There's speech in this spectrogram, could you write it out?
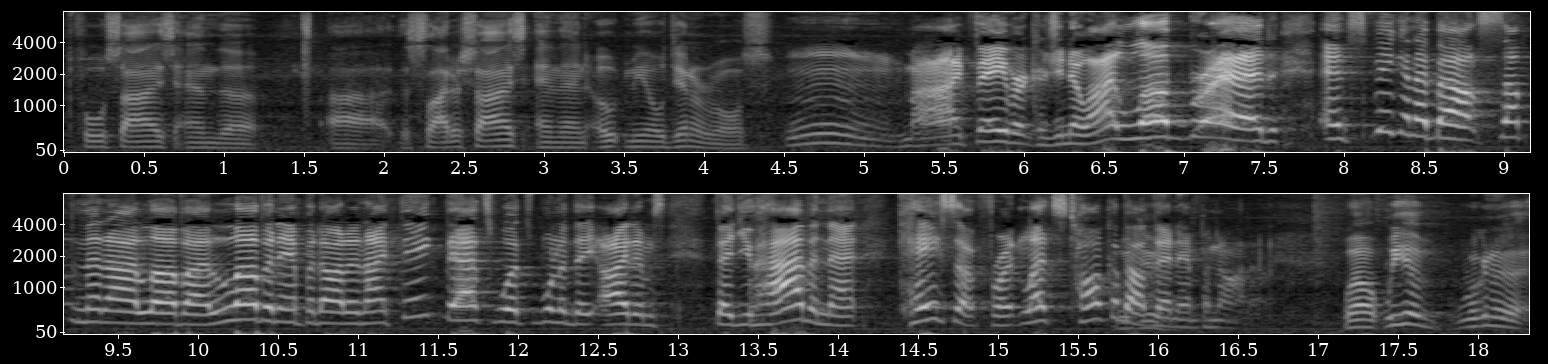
full size and the uh, the slider size, and then oatmeal dinner rolls. Mmm, my favorite, because you know I love bread. And speaking about something that I love, I love an empanada, and I think that's what's one of the items that you have in that case up front. Let's talk about that empanada. Well, we have we're gonna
